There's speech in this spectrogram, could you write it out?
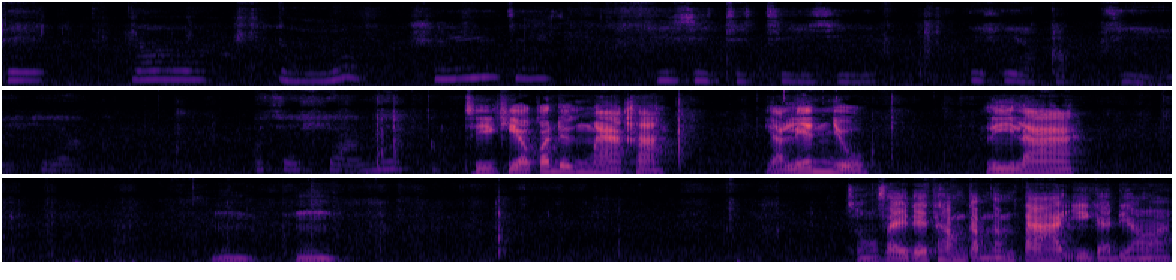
สีสีสีสีเขียวกับสีเขียวสีเขียวเนี่ยสีเขียวก็ดึงมาค่ะ อย่าเล่นอยู่ ลีลา อืมอืมสงสัยได้ทำกับน้ำตาอีกอะเดี๋ยวอะ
